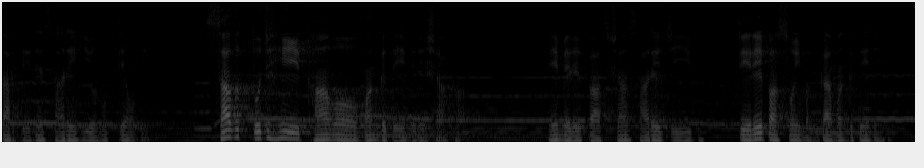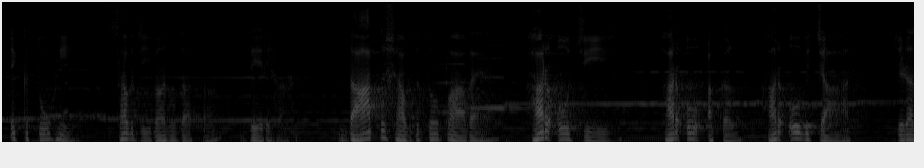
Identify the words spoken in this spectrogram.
ਧਰਦੇ ਨੇ, ਸਾਰੇ ਹੀ ਉਹਨੂੰ ਧਿਆਉਂਦੇ ਨੇ। ਸਭ ਤੁਝ ਹੀ ਥਾਵੋ ਮੰਗਦੇ ਮੇਰੇ ਸ਼ਾਹਾ। हे ਮੇਰੇ ਪਾਤਸ਼ਾਹ, ਸਾਰੇ ਜੀਵ ਤੇਰੇ ਪਾਸੋਂ ਹੀ ਮੰਗਾ ਮੰਗਦੇ ਨੇ। ਇੱਕ ਤੂੰ ਹੀ ਸਭ ਜੀਵਾਂ ਨੂੰ ਦਾਤਾਂ ਦੇ ਰਿਹਾ ਹੈ। ਦਾਤ ਸ਼ਬਦ ਤੋਂ ਭਾਵ ਹੈ, ਹਰ ਉਹ ਚੀਜ਼, ਹਰ ਉਹ ਅਕਲ, ਹਰ ਉਹ ਵਿਚਾਰ ਜਿਹੜਾ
